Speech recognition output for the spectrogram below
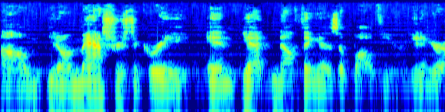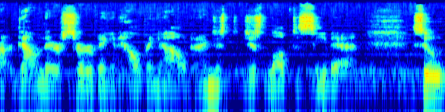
um, you know, a master's degree, and yet nothing is above you. You know, you're down there serving and helping out, and I just just love to see that. So,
